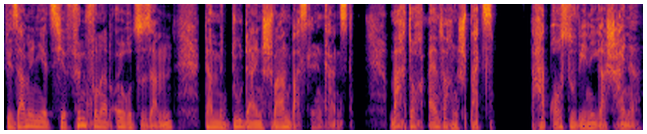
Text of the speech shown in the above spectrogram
wir sammeln jetzt hier 500 Euro zusammen, damit du deinen Schwan basteln kannst. Mach doch einfach einen Spatz. Da brauchst du weniger Scheine.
